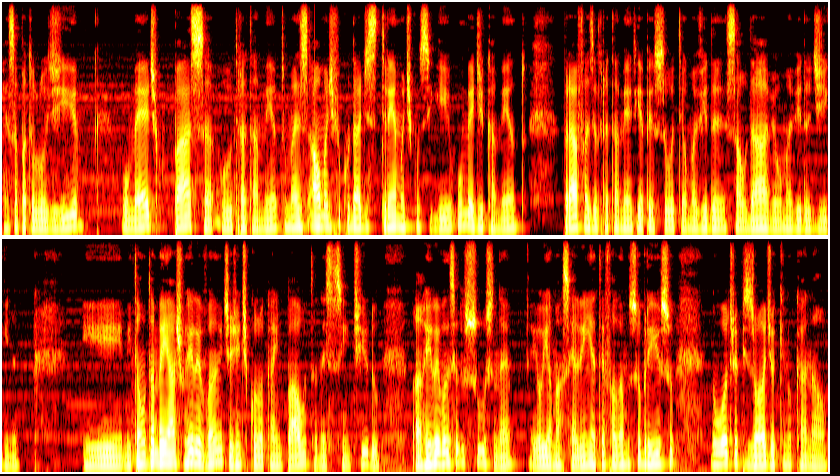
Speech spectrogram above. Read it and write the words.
essa patologia, o médico passa o tratamento, mas há uma dificuldade extrema de conseguir o medicamento para fazer o tratamento e a pessoa ter uma vida saudável, uma vida digna. E então também acho relevante a gente colocar em pauta nesse sentido a relevância do SUS, né? Eu e a Marcelinha até falamos sobre isso no outro episódio aqui no canal.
